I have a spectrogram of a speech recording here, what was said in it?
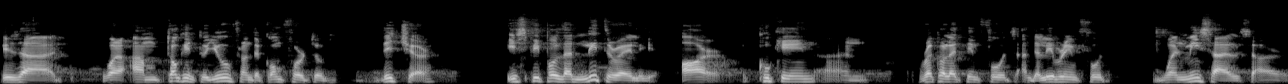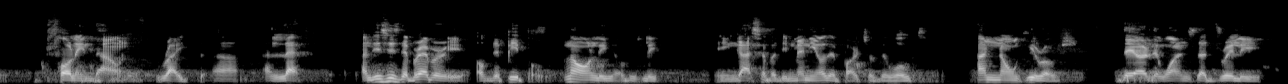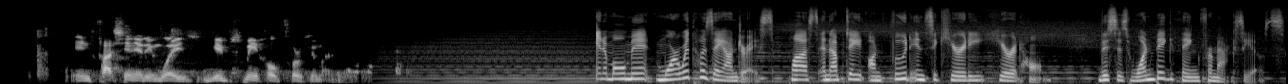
is that what I'm talking to you from the comfort of this chair is people that literally are cooking and recollecting foods and delivering food when missiles are falling down right uh, and left. And this is the bravery of the people, not only obviously in Gaza, but in many other parts of the world, unknown heroes. They are the ones that really, in fascinating ways, gives me hope for humanity. In a moment, more with Jose Andres, plus an update on food insecurity here at home. This is one big thing from Axios.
